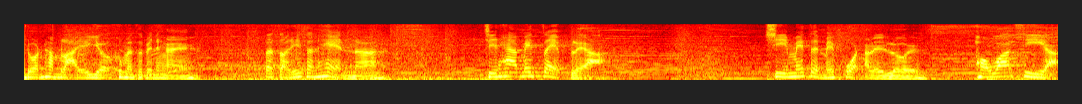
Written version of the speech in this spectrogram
โดนทำลายเยอะๆคือมันจะเป็นยังไง แต่จากที่ฉันเห็นนะ ชีแทบไม่เจ็บเลยอะชีไม่เจ็บไม่ปวดอะไรเลย เพราะว่าชีอะ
